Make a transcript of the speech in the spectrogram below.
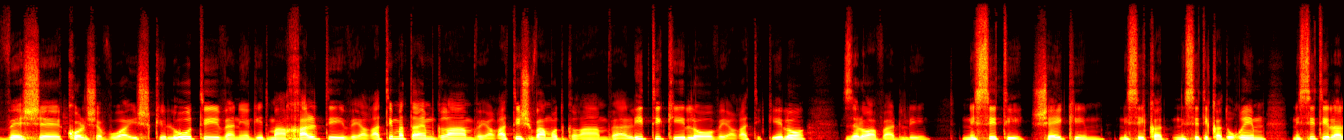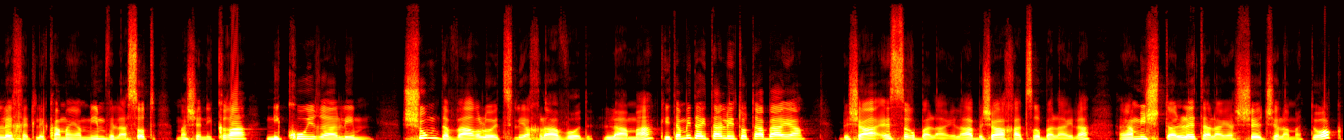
ושכל שבוע ישקלו אותי ואני אגיד מה אכלתי, וירדתי 200 גרם, וירדתי 700 גרם, ועליתי קילו, וירדתי קילו, זה לא עבד לי. ניסיתי שייקים, ניסיתי, ניסיתי כדורים, ניסיתי ללכת לכמה ימים ולעשות מה שנקרא ניקוי רעלים. שום דבר לא הצליח לעבוד. למה? כי תמיד הייתה לי את אותה בעיה. בשעה 10 בלילה, בשעה 11 בלילה, היה משתלט עליי השד של המתוק,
